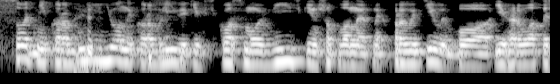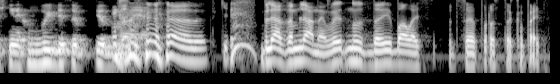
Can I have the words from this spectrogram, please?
сотні кораб... мільйони кораблів якихось космовійськ іншопланетних прилетіли, бо Ігор Ласточкін їх вибісив пізда. Бля, земляни, ви ну доїбались, це просто капець.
